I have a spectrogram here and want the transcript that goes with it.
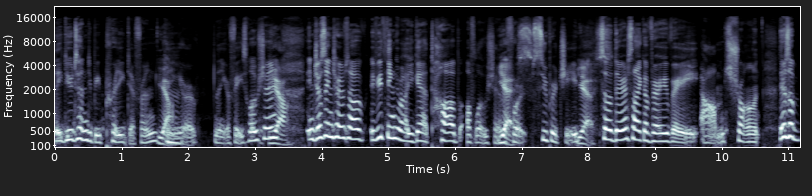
they do tend to be pretty different Yeah. than your than your face lotion. Yeah. and just in terms of if you think about, it, you get a tub of lotion for super cheap. Yes. So there's like a very very um strong. There's a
